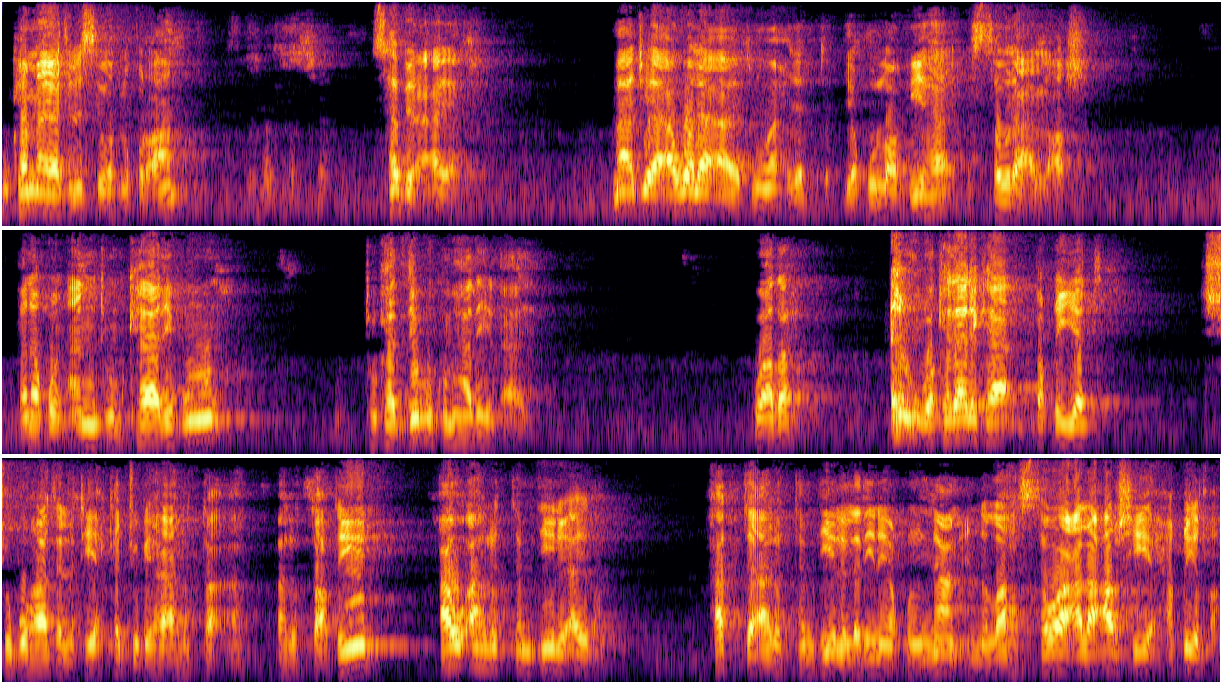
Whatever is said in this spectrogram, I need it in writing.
وكم آيات الاستواء في القرآن؟ سبع آيات. ما جاء ولا آية واحدة يقول الله فيها استولى على العرش. فنقول أنتم كاذبون تكذبكم هذه الآية. واضح؟ وكذلك بقية الشبهات التي يحتج بها أهل التعطيل. أو أهل التمثيل أيضا. حتى أهل التمثيل الذين يقولون نعم إن الله استوى على عرشه حقيقة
